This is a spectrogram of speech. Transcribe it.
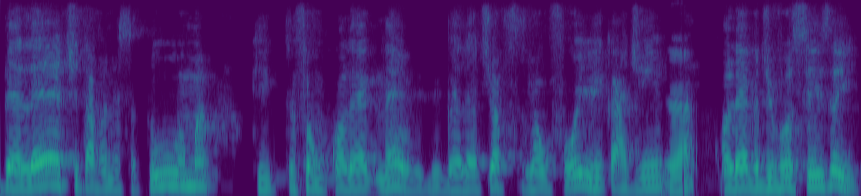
Belete estava nessa turma, que são colegas, né? O Belete já, já foi, o Ricardinho, é. colega de vocês aí.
